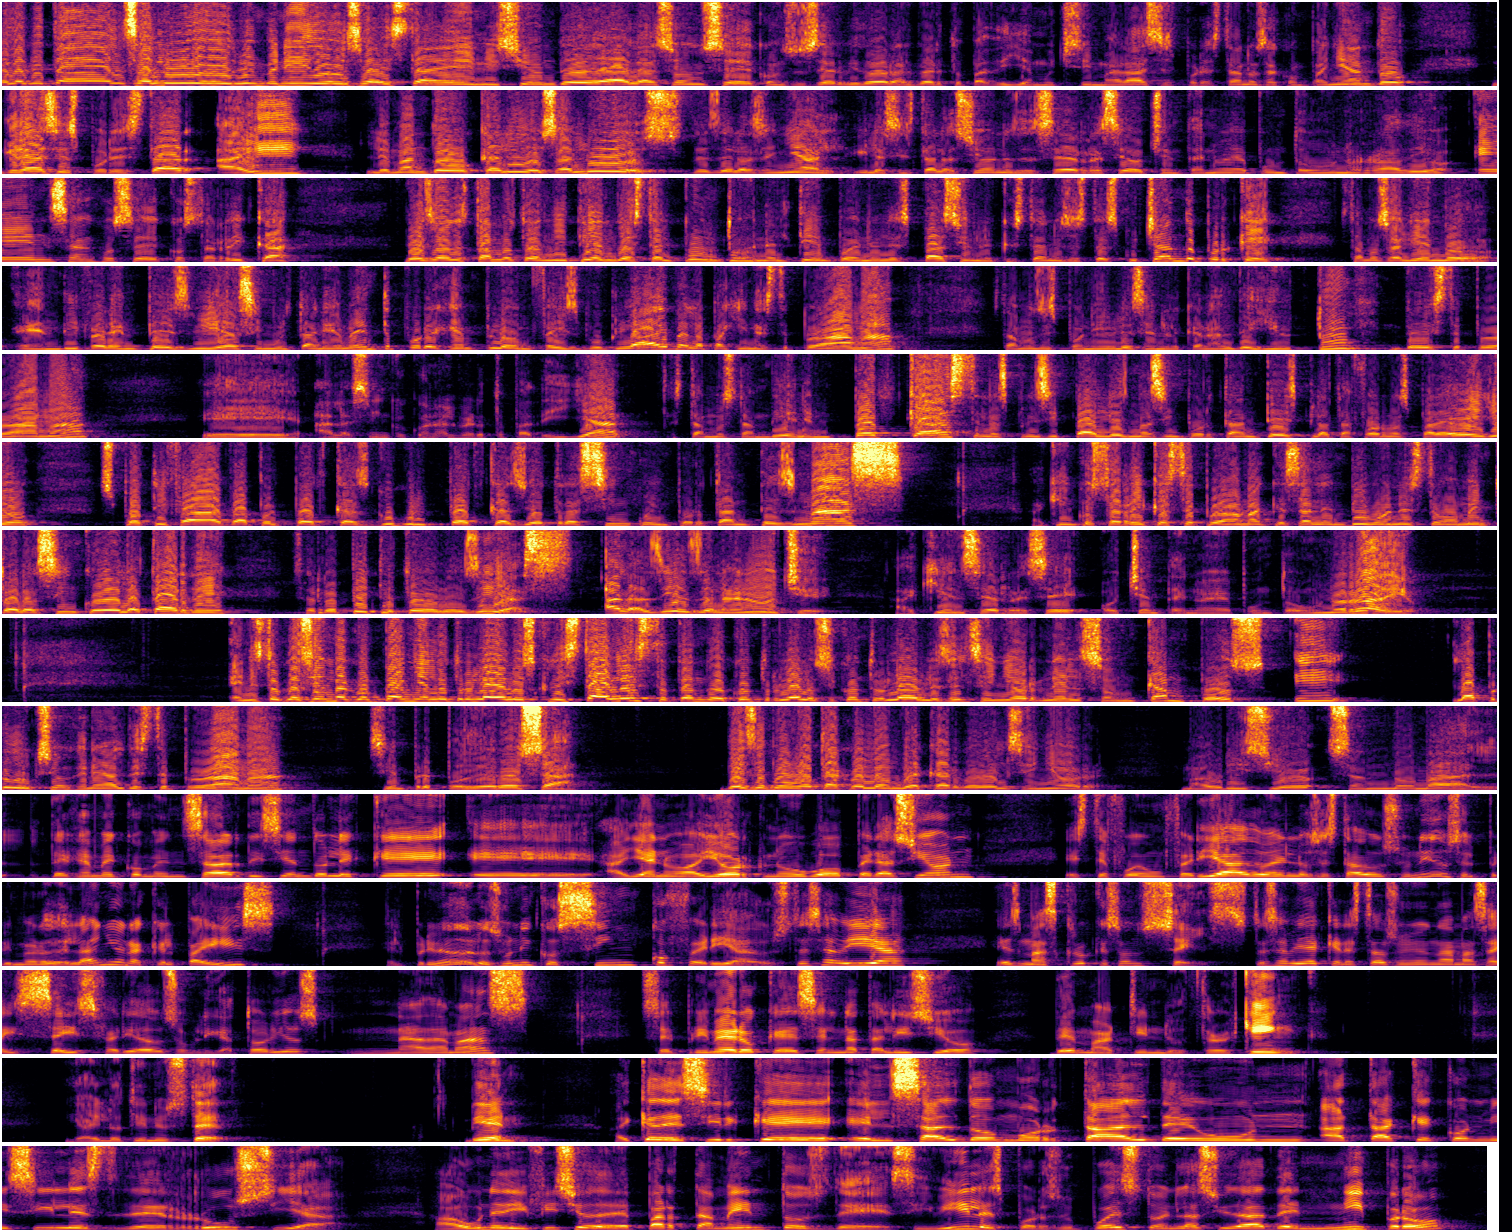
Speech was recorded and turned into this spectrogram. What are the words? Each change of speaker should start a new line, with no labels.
Hola, ¿qué tal? Saludos, bienvenidos a esta emisión de A las 11 con su servidor Alberto Padilla. Muchísimas gracias por estarnos acompañando. Gracias por estar ahí. Le mando cálidos saludos desde la señal y las instalaciones de CRC 89.1 Radio en San José de Costa Rica. Desde donde estamos transmitiendo hasta el punto, en el tiempo, en el espacio en el que usted nos está escuchando, porque estamos saliendo en diferentes vías simultáneamente. Por ejemplo, en Facebook Live, en la página de este programa Estamos disponibles en el canal de YouTube de este programa. Eh, a las 5 con Alberto Padilla. Estamos también en podcast, en las principales más importantes plataformas para ello, Spotify, Apple Podcast, Google Podcast y otras cinco importantes más. Aquí en Costa Rica este programa que sale en vivo en este momento a las 5 de la tarde se repite todos los días a las 10 de la noche aquí en CRC 89.1 Radio. En esta ocasión me acompaña al otro lado de los cristales, tratando de controlar los incontrolables, el señor Nelson Campos y la producción general de este programa, siempre poderosa, desde Bogotá, Colombia, a cargo del señor Mauricio Sandoval. Déjame comenzar diciéndole que eh, allá en Nueva York no hubo operación. Este fue un feriado en los Estados Unidos, el primero del año en aquel país, el primero de los únicos cinco feriados. Usted sabía es más, creo que son seis. ¿Usted sabía que en Estados Unidos nada más hay seis feriados obligatorios? Nada más. Es el primero, que es el natalicio de Martin Luther King. Y ahí lo tiene usted. Bien, hay que decir que el saldo mortal de un ataque con misiles de Rusia a un edificio de departamentos de civiles, por supuesto, en la ciudad de Dnipro,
